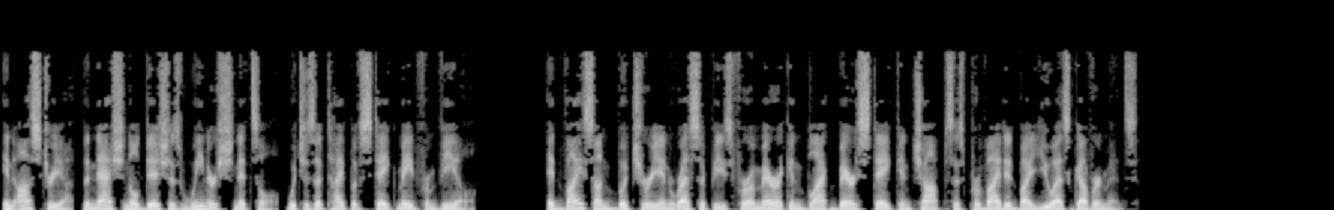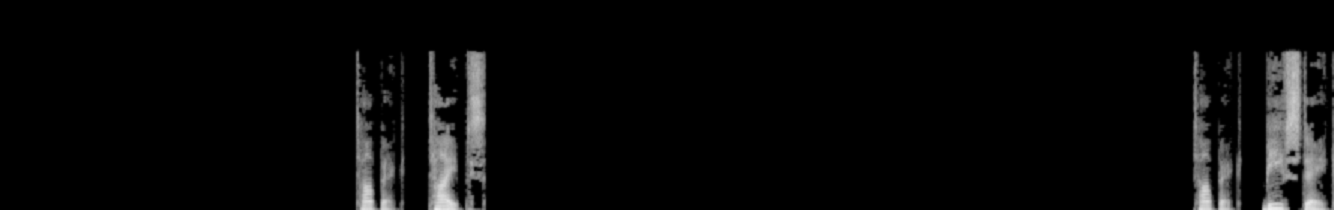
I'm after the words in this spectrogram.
In Austria, the national dish is Wiener Schnitzel, which is a type of steak made from veal. Advice on butchery and recipes for American black bear steak and chops is provided by U.S. governments. Types. Beefsteak.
